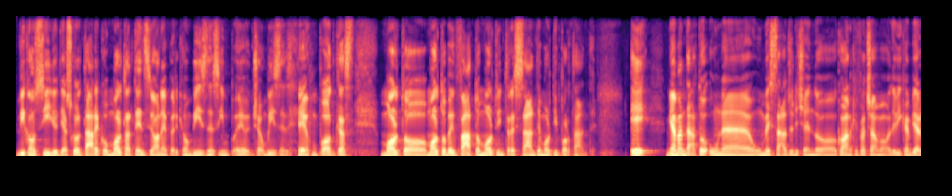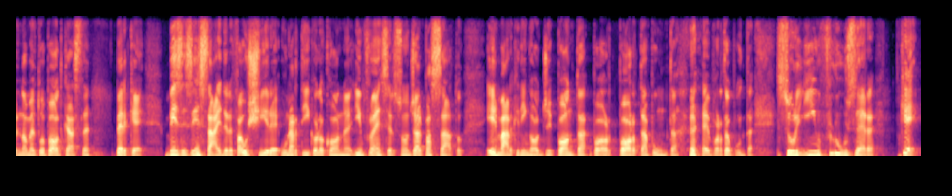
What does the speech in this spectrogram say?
vi consiglio di ascoltare con molta attenzione perché è un business, eh, cioè un business, è un podcast molto, molto ben fatto, molto interessante, molto importante. E mi ha mandato un, un messaggio dicendo, Conan, che facciamo? Devi cambiare il nome al tuo podcast? Perché Business Insider fa uscire un articolo con gli influencer sono già al passato e il marketing oggi ponta, por, porta, punta, porta punta sugli influencer che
